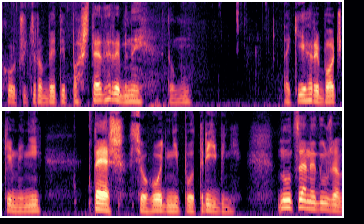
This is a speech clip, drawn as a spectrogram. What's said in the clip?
Хочуть робити паштет грибний, тому такі грибочки мені теж сьогодні потрібні. Ну, це не дуже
